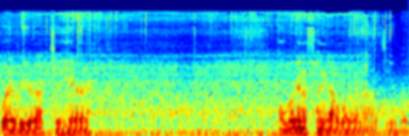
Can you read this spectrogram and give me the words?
whatever you're up to here. Well, we're gonna find out whether or not it's you, but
